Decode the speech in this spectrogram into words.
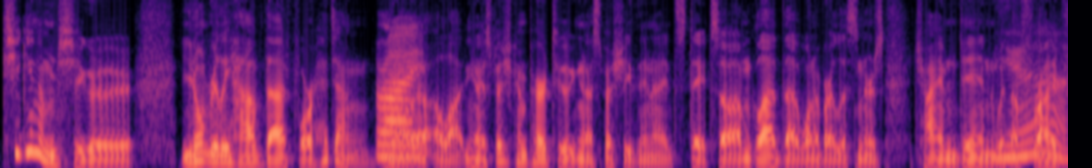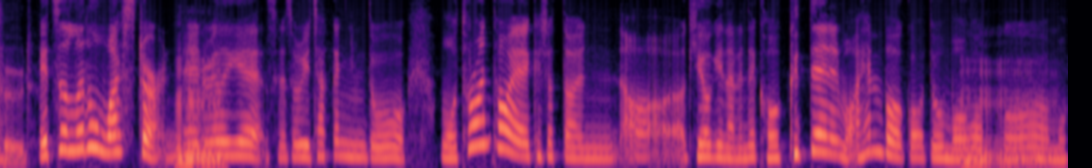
튀긴 음식을 you don't really have that for 해장 you Right. know, a, a lot, you know, especially compared to you know, especially the United States. So I'm glad that one of our listeners chimed in with a fried Yeah. food. It's a little western. It really is. 그래서 우리 작가님도 뭐 토론토에 계셨던 어, 기억이 나는데 거 그때는 뭐 햄버거도 먹었고 뭐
